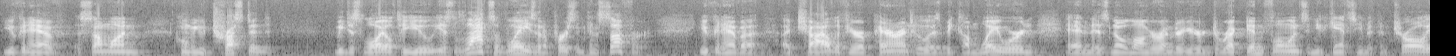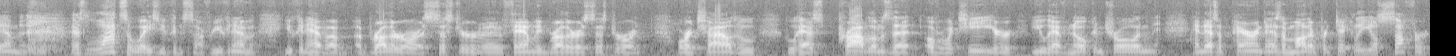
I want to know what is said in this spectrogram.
you can have someone whom you trusted be disloyal to you. There's lots of ways that a person can suffer. You can have a, a child, if you're a parent who has become wayward and is no longer under your direct influence and you can't seem to control him. There's lots of ways you can suffer. You can have, you can have a, a brother or a sister, a family brother or sister, or, or a child who, who has problems that over which he or you have no control. And, and as a parent, as a mother particularly, you'll suffer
